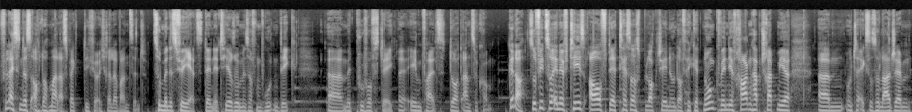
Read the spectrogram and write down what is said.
Vielleicht sind das auch nochmal Aspekte, die für euch relevant sind. Zumindest für jetzt, denn Ethereum ist auf einem guten Weg, äh, mit Proof of Stake äh, ebenfalls dort anzukommen. Genau, soviel zu NFTs auf der Tessos Blockchain und auf Hicketnunk. Wenn ihr Fragen habt, schreibt mir ähm, unter Exosolargem.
